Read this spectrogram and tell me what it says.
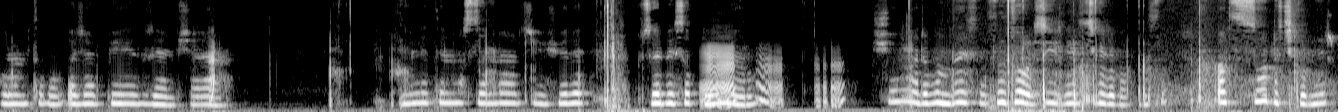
koruntu bak acayip bir güzelmiş ha. Milletin maslarını harcıyor. Şöyle güzel bir hesap bulamıyorum. Şunları bunu da esasın sonrası yüzleri çıkacak arkadaşlar. Aksesuar da çıkabilir.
